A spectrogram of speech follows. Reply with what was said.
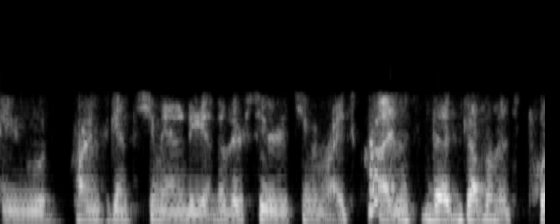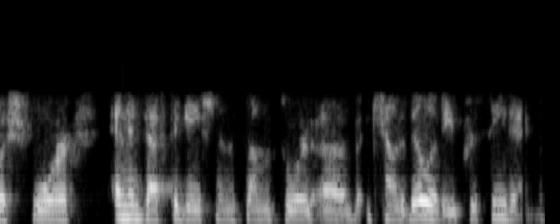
to crimes against humanity and other serious human rights crimes that governments push for an investigation some sort of accountability proceedings.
